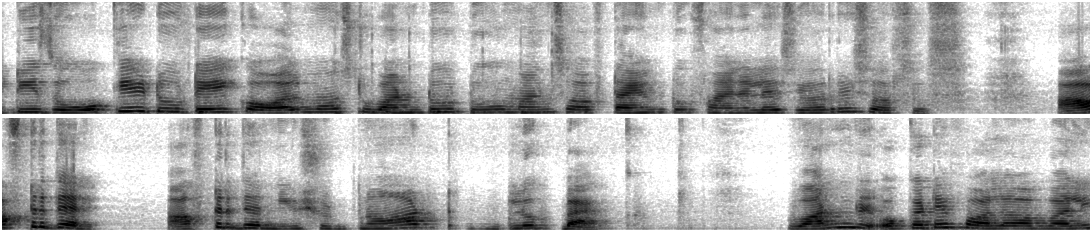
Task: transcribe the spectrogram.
It is okay to take almost one to two months of time to finalise your resources after then after then you should not look back one ఒకటే ఫాలో అవ్వాలి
